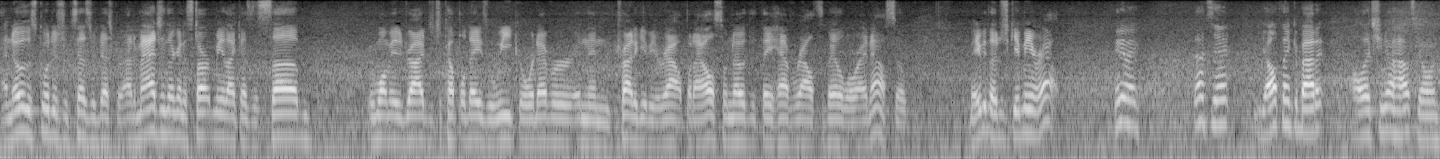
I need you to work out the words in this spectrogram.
I know the school district says they're desperate. I'd imagine they're going to start me like as a sub. They want me to drive just a couple days a week or whatever, and then try to get me a route. But I also know that they have routes available right now, so maybe they'll just give me a route. Anyway, that's it. Y'all think about it. I'll let you know how it's going.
